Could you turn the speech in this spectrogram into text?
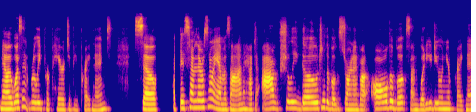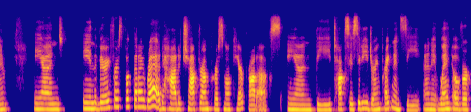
Now, I wasn't really prepared to be pregnant. So at this time, there was no Amazon. I had to actually go to the bookstore and I bought all the books on what do you do when you're pregnant. And in the very first book that I read had a chapter on personal care products and the toxicity during pregnancy. And it went over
